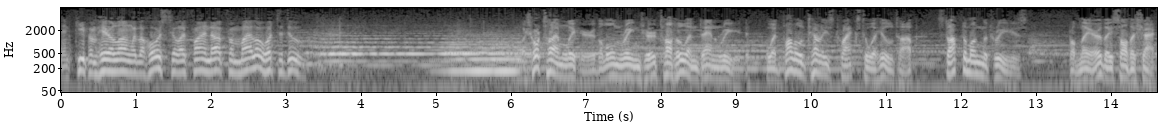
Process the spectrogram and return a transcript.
and keep him here along with the horse till I find out from Milo what to do. A short time later, the Lone Ranger, Tonto, and Dan Reed, who had followed Terry's tracks to a hilltop, stopped among the trees. From there, they saw the shack.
